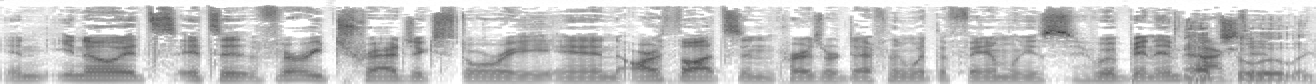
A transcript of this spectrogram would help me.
And you know, it's it's a very tragic story, and our thoughts and prayers are definitely with the families who have been impacted. Absolutely.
